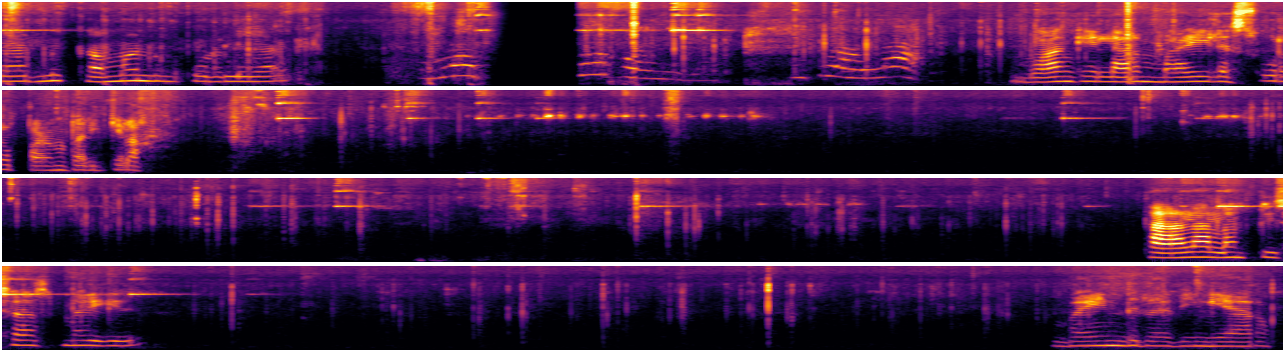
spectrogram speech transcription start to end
யாருமே கமெண்ட் போடலையா? வாங்க எல்லாரும் மழையில் சூரப்பழம் பறிக்கலாம். தலைலாம் பிசாஸ் மாதிரி இருக்குது. பயந்துடாதீங்க யாரும்.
